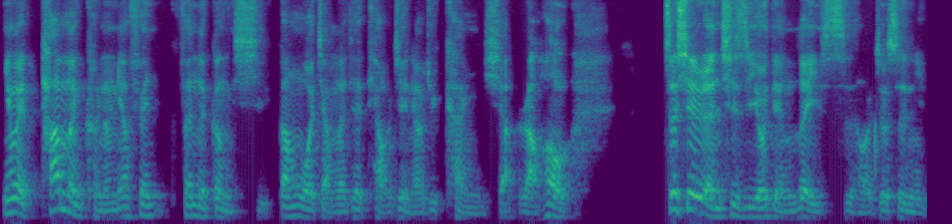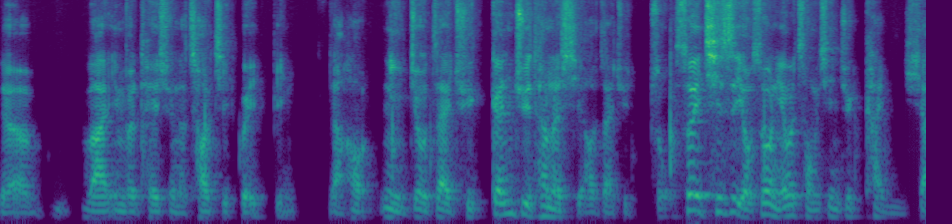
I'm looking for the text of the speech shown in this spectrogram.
因为他们可能你要分分得更细。刚我讲的这些条件你要去看一下，然后这些人其实有点类似哈，就是你的 v invitation 的超级贵宾。然后你就再去根据他们的喜好再去做，所以其实有时候你会重新去看一下，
